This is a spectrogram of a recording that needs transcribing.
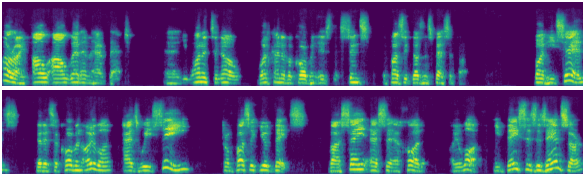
all right, I'll I'll let him have that. Uh, he wanted to know what kind of a korban is this, since the pasuk doesn't specify. But he says that it's a korban oila, as we see from pasuk yud beis. Vasei echod oila. He bases his answer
